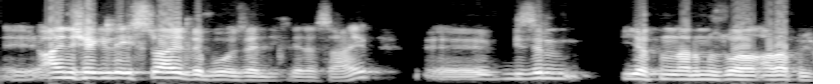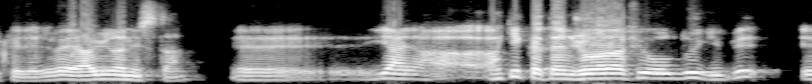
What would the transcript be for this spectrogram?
E, aynı şekilde İsrail de bu özelliklere sahip. E, bizim yakınlarımızda olan Arap ülkeleri veya Yunanistan. E, yani hakikaten coğrafi olduğu gibi e,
